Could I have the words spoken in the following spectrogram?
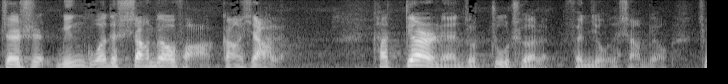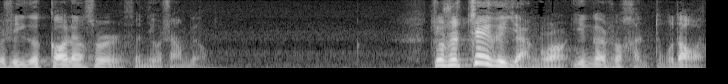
这是民国的商标法刚下来，他第二年就注册了汾酒的商标，就是一个高粱穗的汾酒商标。就是这个眼光应该说很独到的。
